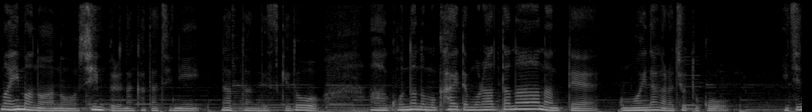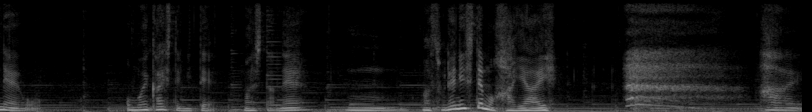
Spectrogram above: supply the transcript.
まあ、今のあのシンプルな形になったんですけどあこんなのも描いてもらったなーなんて思いながらちょっとこう1年を思い返してみてましたね。うんまあ、それにしても早い。はい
